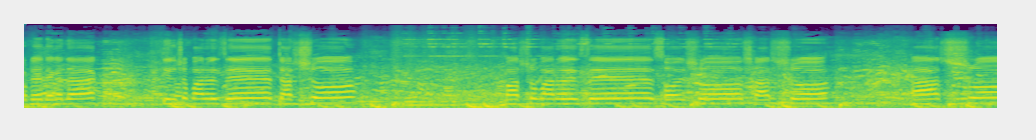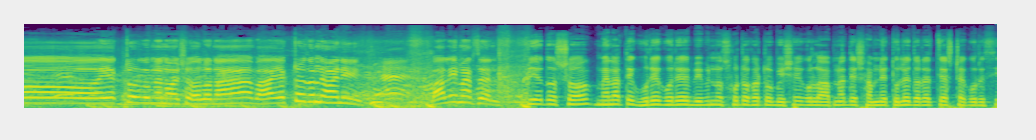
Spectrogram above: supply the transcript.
ওঠে? দেখা যাক। তিনশো পার হয়েছে চারশো। পাঁচশো বার হয়েছে ছয়শো সাতশো আটশো। একটুর জন্য নয়শো হলো না ভাই একটুর জন্য হয়নি। ভালোই মারছেন। প্রিয় দর্শক মেলাতে ঘুরে ঘুরে বিভিন্ন ছোটোখাটো বিষয়গুলো আপনাদের সামনে তুলে ধরার চেষ্টা করেছি।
